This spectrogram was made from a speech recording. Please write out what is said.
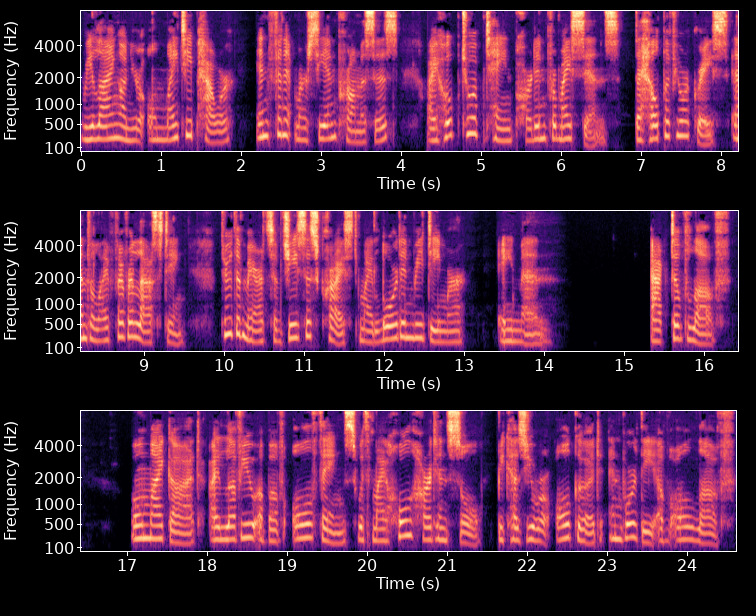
relying on your almighty power, infinite mercy, and promises, I hope to obtain pardon for my sins, the help of your grace, and the life everlasting, through the merits of Jesus Christ, my Lord and Redeemer. Amen. Act of Love. O oh my God, I love you above all things with my whole heart and soul, because you are all good and worthy of all love.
